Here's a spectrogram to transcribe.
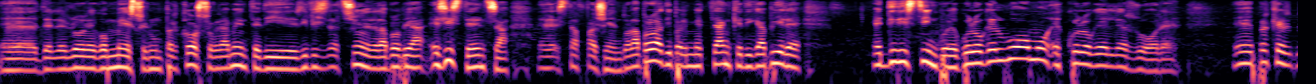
eh, dell'errore commesso in un percorso veramente di rivisitazione della propria esistenza eh, sta facendo. La prova ti permette anche di capire e di distinguere quello che è l'uomo e quello che è l'errore. Eh, perché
